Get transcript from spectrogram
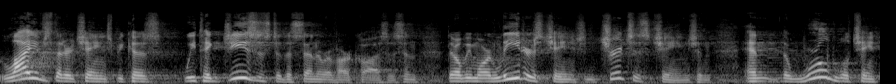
lives that are changed because we take Jesus to the center of our causes, and there will be more leaders changed, and churches change, and, and the world will change.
